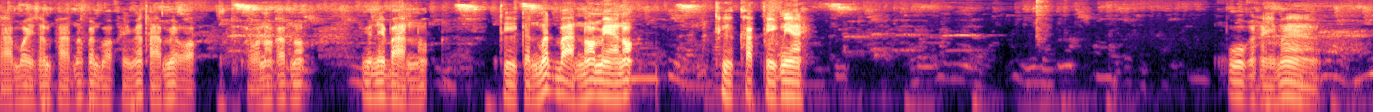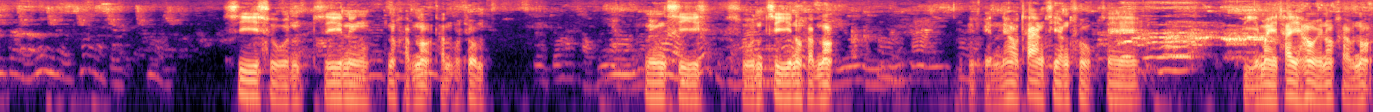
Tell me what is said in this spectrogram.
ถามบ่ให้สัมภาษณ์เนาะเพิ่นบอกให้มาถามไม่ออกขอเนาะครับเนาะอยู่ในบ้านเนาะถือกันหมดบ้านเนาะแม่เนาะถือคักถือเนี่ยปูก็ให้มา4041เนาะครับเนาะท่านผู้ชม1404เนาะครับเนาะเป็นแนวทางเสียงโศกใส่ปีใหม่ไทยเฮาเนาะครับเนาะ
